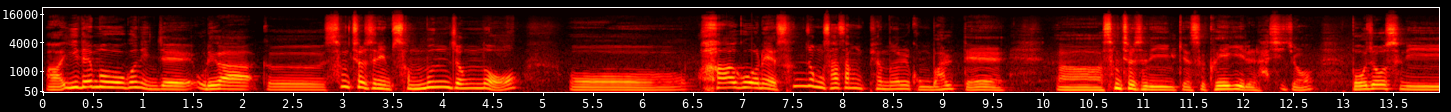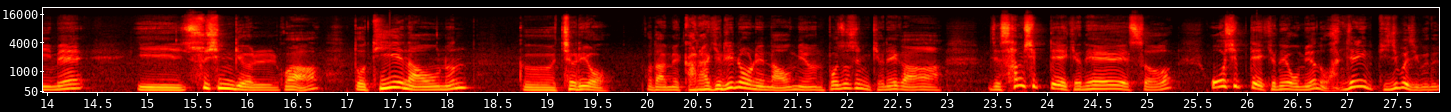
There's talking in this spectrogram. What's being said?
아, 이 대목은 이제 우리가 그 성철 스님 선문정로 어, 하학원의 선종사상편을 공부할 때 어, 성철 스님께서 그 얘기를 하시죠. 보조 스님의 이 수심결과 또 뒤에 나오는 그 절요, 그 다음에 가나기리론에 나오면 보조 스님 견해가 이제 30대 견해에서 50대 견해 오면 완전히 뒤집어지거든.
